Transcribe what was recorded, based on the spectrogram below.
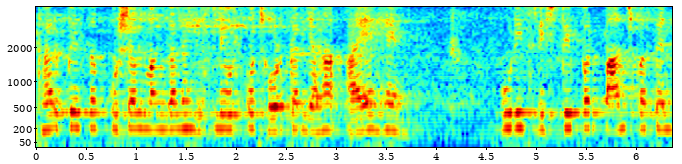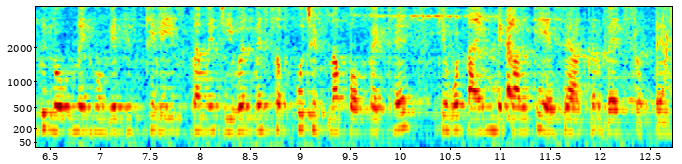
घर पे सब कुशल मंगल है, इसलिए उसको छोड़कर यहाँ आए हैं। पूरी सृष्टि पर पाँच परसेंट भी लोग नहीं होंगे, जिसके लिए इस समय जीवन में सब कुछ इतना परफेक्ट है कि वो टाइम निकाल के ऐसे आकर बैठ सकते हैं।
